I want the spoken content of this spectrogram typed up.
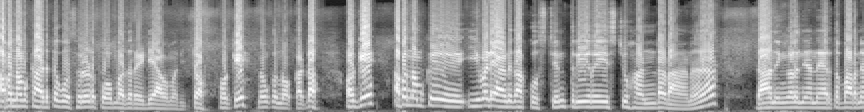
അപ്പൊ നമുക്ക് അടുത്ത ക്വസ്റ്റിനോട് പോകുമ്പോൾ അത് റെഡി ആവാൻ മതി കേട്ടോ ഓക്കെ? നമുക്ക് നോക്കാം കേട്ടോ ഓക്കെ? അപ്പൊ നമുക്ക് ഇവിടെയാണ് ഇതാ question three raise to hundred ആണ്. ഇതാ നിങ്ങൾ ഞാൻ നേരത്തെ പറഞ്ഞ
